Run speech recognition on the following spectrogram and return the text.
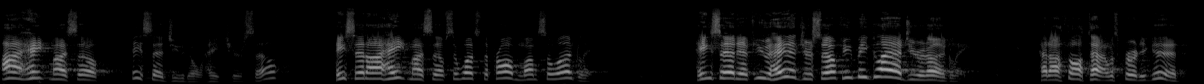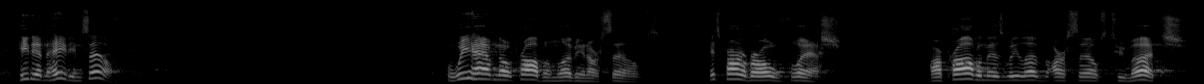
I hate myself. He said, You don't hate yourself. He said, I hate myself. So what's the problem? I'm so ugly. He said, If you hated yourself, you'd be glad you're ugly. And I thought that was pretty good. He didn't hate himself. We have no problem loving ourselves, it's part of our old flesh. Our problem is we love ourselves too much,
